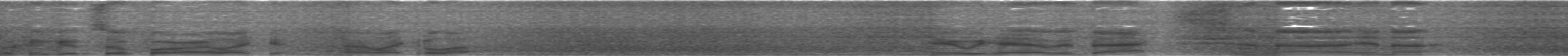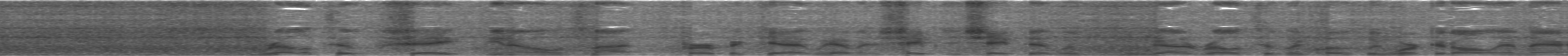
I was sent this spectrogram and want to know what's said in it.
Looking good so far. I like it. I like it a lot. Here we have it back in, uh, in a relative shape. You know, it's not perfect yet. We haven't shaped it, shaped it. We've, we've got it relatively close. We worked it all in there.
